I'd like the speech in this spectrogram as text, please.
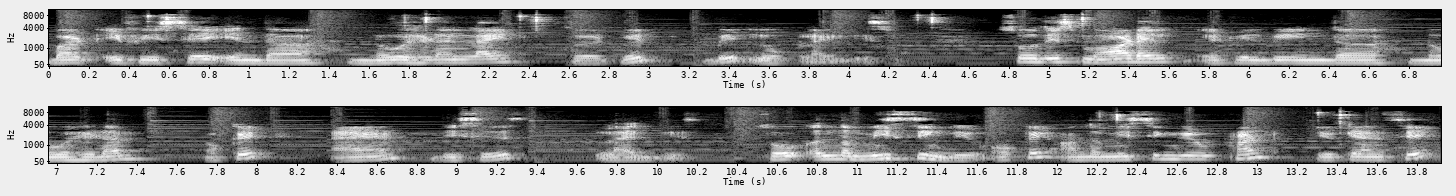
but if we say in the no hidden line so it will be look like this so this model it will be in the no hidden okay? And this is like this. So on the missing view okay? On the missing view front you can say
